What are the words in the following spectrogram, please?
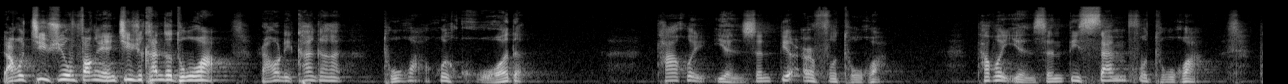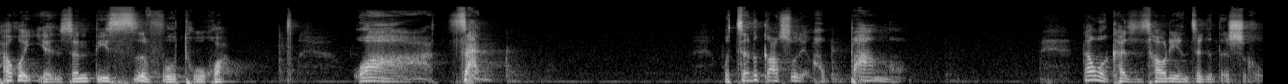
然后继续用方言继续看这图画，然后你看看看，图画会活的，它会衍生第二幅图画，它会衍生第三幅图画，它会衍生第四幅图画，哇，赞！我真的告诉你，好棒哦！当我开始操练这个的时候，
